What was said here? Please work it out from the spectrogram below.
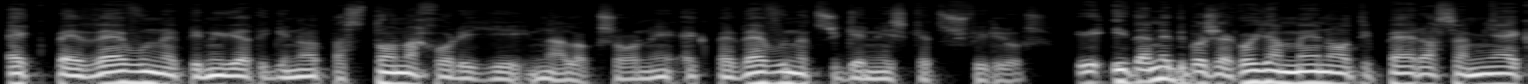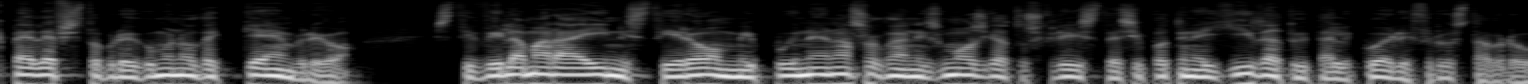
εκπαιδεύουν την ίδια την κοινότητα στο να χορηγεί ναλοξόνη, εκπαιδεύουν τους συγγενείς και τους φίλους. Ήταν εντυπωσιακό για μένα ότι πέρασα μια εκπαίδευση τον προηγούμενο Δεκέμβριο στη Βίλα Μαραΐνη, στη Ρώμη, που είναι ένας οργανισμός για τους χρήστες υπό την αιγίδα του Ιταλικού Ερυθρού Σταυρού,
